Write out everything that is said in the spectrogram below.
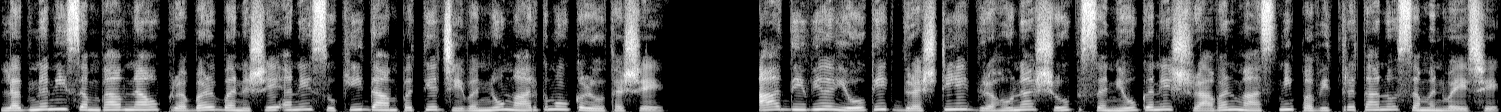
લગ્નની સંભાવનાઓ પ્રબળ બનશે અને સુખી દાંપત્ય જીવનનો માર્ગ મોકળો થશે. આ દિવ્ય યોગ દ્રષ્ટિએ ગ્રહોના શુભ સંયોગ અને શ્રાવણ માસની પવિત્રતાનો સમન્વય છે,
